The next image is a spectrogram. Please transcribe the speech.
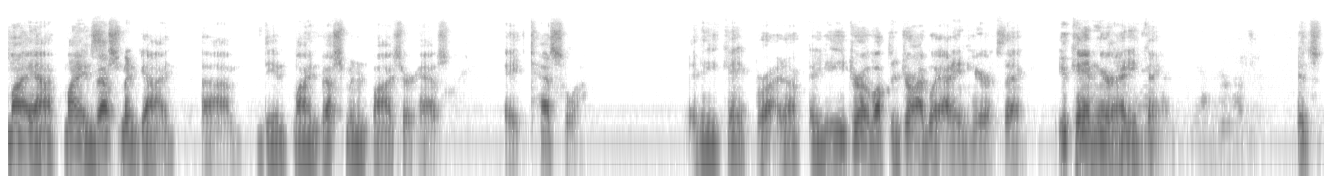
My uh, my investment guy, um, the my investment advisor has a Tesla, and he came right up. He drove up the driveway. I didn't hear a thing. You can't hear anything. It's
